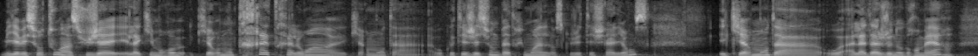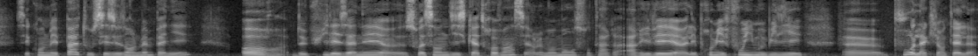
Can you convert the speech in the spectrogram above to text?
Mais il y avait surtout un sujet, et là qui, me qui remonte très très loin, euh, qui remonte au côté gestion de patrimoine lorsque j'étais chez Alliance, et qui remonte à, l'adage de nos grands-mères, c'est qu'on ne met pas tous ses œufs dans le même panier. Or, depuis les années 70-80, c'est-à-dire le moment où sont arrivés les premiers fonds immobiliers pour la clientèle,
